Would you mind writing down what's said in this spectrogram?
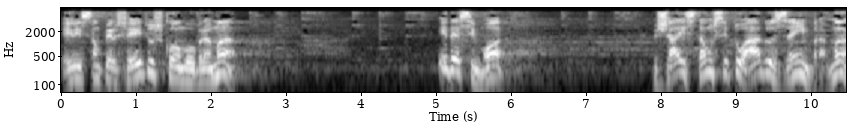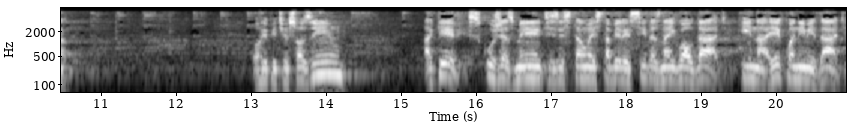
Eles são perfeitos como o Brahman. E desse modo, já estão situados em Brahman. Vou repetir sozinho. Aqueles cujas mentes estão estabelecidas na igualdade e na equanimidade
